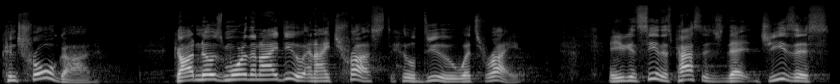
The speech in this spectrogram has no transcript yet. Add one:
control God. God knows more than I do, and I trust He'll do what's right. And you can see in this passage that Jesus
